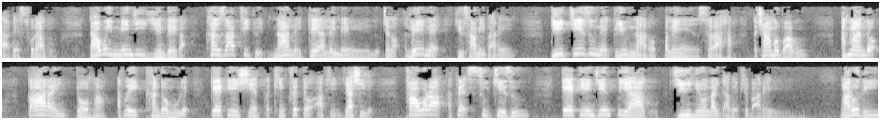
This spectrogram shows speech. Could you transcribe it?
တာပဲဆိုတာကိုဒါဝိမင်းကြီးယင်တဲကခန်းစားထိတွေ့နားလေခဲ့ရလိမ့်မယ်လို့ကျွန်တော်အလေးနဲ့ယူဆမိပါတယ် ဒီကျေးဇူးနဲ့ဂရုဏာတော်ပလင်ဆိုတာဟာတခြားမဟုတ်ပါဘူးအမှန်တော့ကားတိုင်းတော်မှာအသေးခံတော်မူတဲ့ကယ်တင်ရှင်သခင်ခရစ်တော်အဖင်ရရှိတဲ့ထာဝရအသက်ဆုကျေးဇူးကယ်တင်ခြင်းတရားကိုရည်ညွှန်းလိုက်တာပဲဖြစ်ပါတယ်ငါတို့သည်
